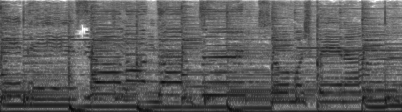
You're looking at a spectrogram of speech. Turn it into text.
me this. You're not empty. So much pain and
